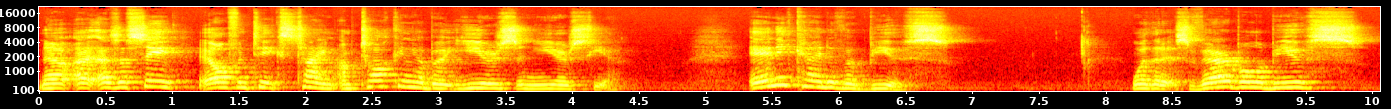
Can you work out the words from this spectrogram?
Now, as I say, it often takes time. I'm talking about years and years here. Any kind of abuse, whether it's verbal abuse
